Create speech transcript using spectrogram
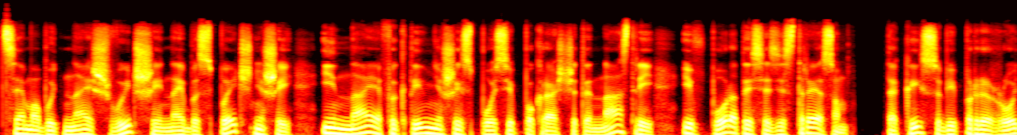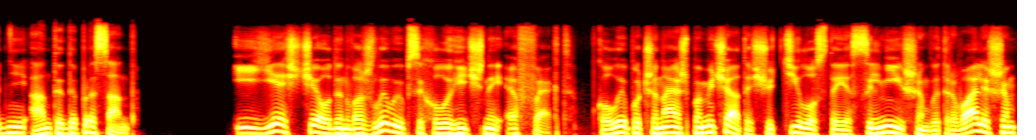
Це, мабуть, найшвидший, найбезпечніший і найефективніший спосіб покращити настрій і впоратися зі стресом такий собі природній антидепресант. І є ще один важливий психологічний ефект. Коли починаєш помічати, що тіло стає сильнішим, витривалішим,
